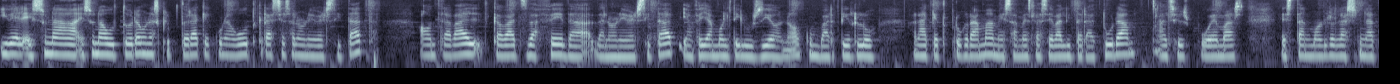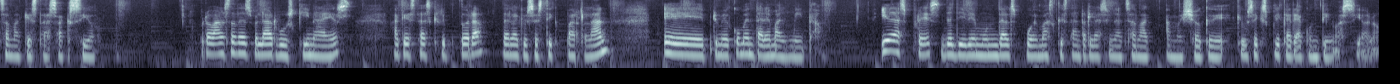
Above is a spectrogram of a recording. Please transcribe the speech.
I bé, és una, és una autora, una escriptora que he conegut gràcies a la universitat, a un treball que vaig de fer de, de la universitat i em feia molta il·lusió no? convertir-lo en aquest programa. A més a més, la seva literatura, els seus poemes estan molt relacionats amb aquesta secció. Però abans de desvelar-vos quina és aquesta escriptora de la que us estic parlant, eh, primer comentarem el mite. I després llegirem un dels poemes que estan relacionats amb, amb això que, que us explicaré a continuació. No?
